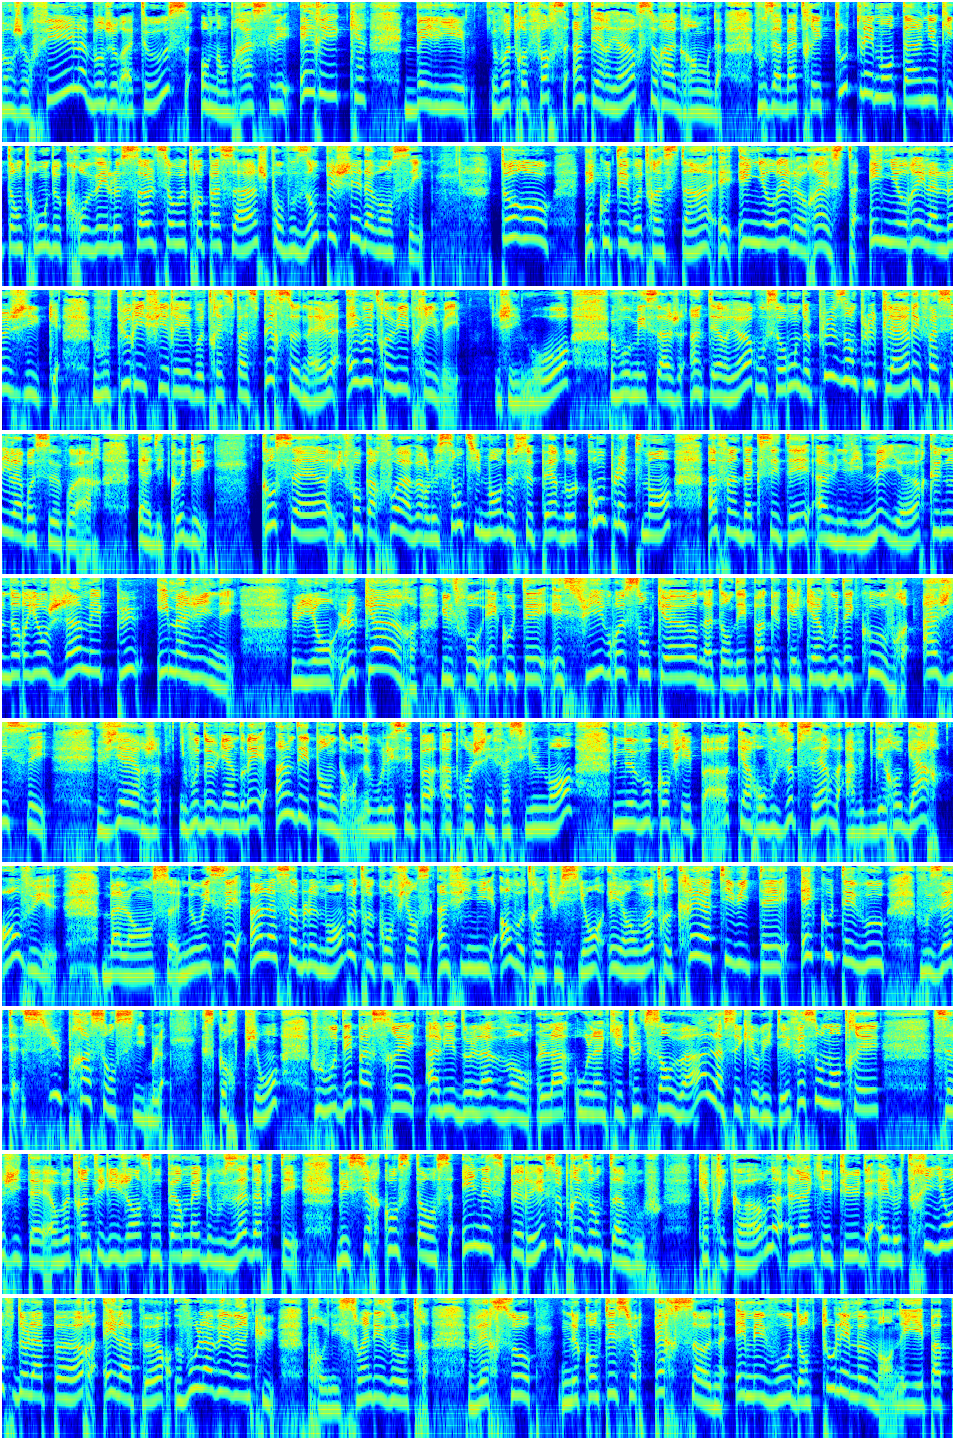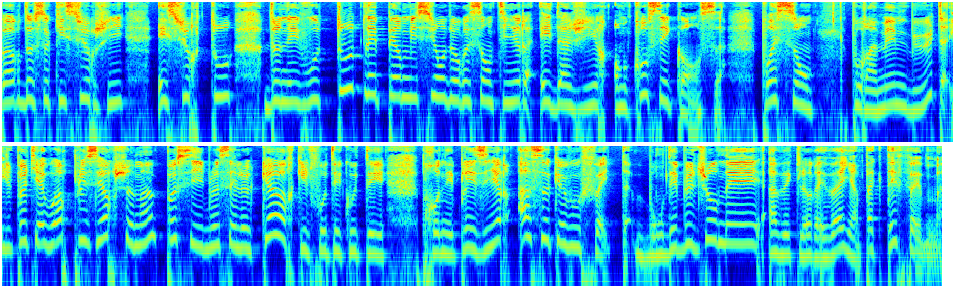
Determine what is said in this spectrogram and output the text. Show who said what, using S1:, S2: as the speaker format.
S1: Bonjour Phil, bonjour à tous. On embrasse les Eric. Bélier, votre force intérieure sera grande. Vous abattrez toutes les montagnes qui tenteront de crever le sol sur votre passage pour vous empêcher d'avancer. Taureau, écoutez votre instinct et ignorez le reste, ignorez la logique. Vous purifierez votre espace personnel et votre vie privée. Gémeaux, vos messages intérieurs vous seront de plus en plus clairs et faciles à recevoir et à décoder. Cancer, il faut parfois avoir le sentiment de se perdre complètement afin d'accéder à une vie meilleure que nous n'aurions jamais pu imaginer. Lion, le cœur, il faut écouter et suivre son cœur. N'attendez pas que quelqu'un vous découvre. Agissez. Vierge, vous deviendrez indépendant. Ne vous laissez pas approcher facilement. Ne vous confiez pas car on vous observe avec des regards envieux. Balance, nourrissez inlassablement votre confiance infinie en votre intuition et en votre créativité. Écoutez-vous, vous êtes suprasensible. Scorpion, vous vous dépasserez, allez de l'avant, là où l'inquiétude s'en va, la sécurité fait son entrée. Sagittaire, votre intelligence vous permet de vous adapter. Des circonstances inespérées se présentent à vous. Capricorne, l'inquiétude est le triomphe de la peur et la peur, vous l'avez vaincu. Prenez soin des autres. Verseau, ne comptez sur personne. Aimez-vous dans tous les moments. N'ayez pas peur de ce qui surgit et surtout, donnez-vous toutes les permissions de ressentir et d'agir en conséquence. Poisson, pour un même but, il peut y avoir plusieurs chemins possibles. C'est le cœur qu'il faut écouter. Prenez plaisir à ce que vous faites. Bon début de journée avec le réveil Impact FM.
